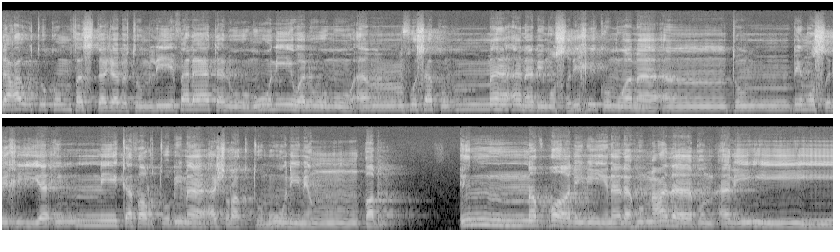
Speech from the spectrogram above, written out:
دعوتكم فاستجبتم لي فلا تلوموني ولوموا أنفسكم ما أنا بمصرخكم وما أنتم بمصرخي إني كفرت بما أشركتمون من قبل إن الظالمين لهم عذاب أليم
